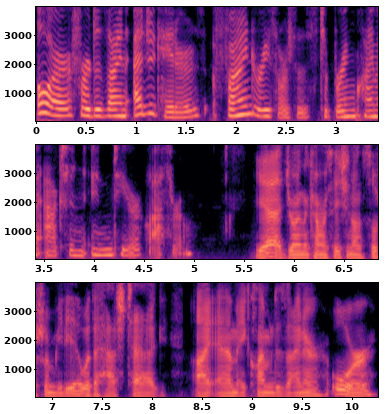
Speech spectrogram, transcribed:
Or for design educators, find resources to bring climate action into your classroom. Yeah, join the conversation on social media with the hashtag I am a climate designer or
